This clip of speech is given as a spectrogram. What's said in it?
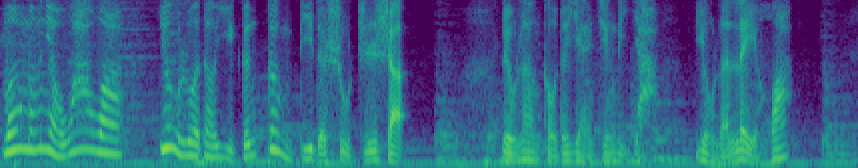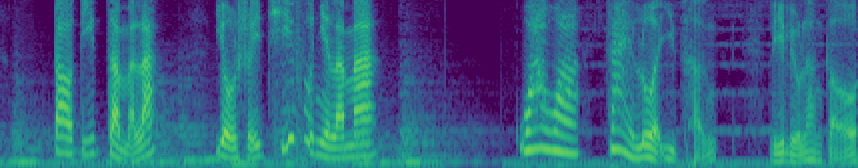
萌萌鸟娃娃。又落到一根更低的树枝上，流浪狗的眼睛里呀有了泪花。到底怎么了？有谁欺负你了吗？哇哇，再落一层，离流浪狗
